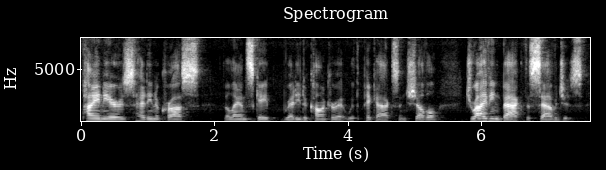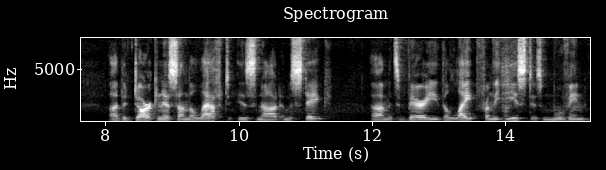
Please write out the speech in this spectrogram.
pioneers heading across the landscape, ready to conquer it with pickaxe and shovel, driving back the savages. Uh, the darkness on the left is not a mistake. Um, it's very, the light from the east is moving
